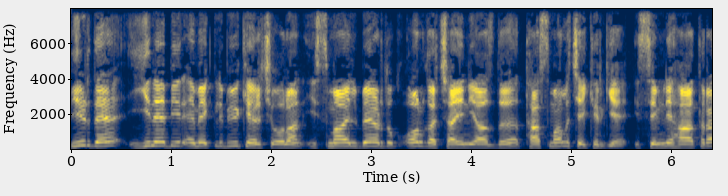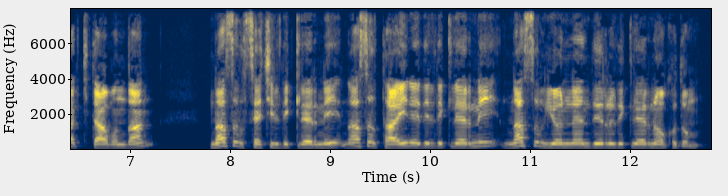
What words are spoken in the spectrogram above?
Bir de yine bir emekli büyükelçi olan İsmail Berduk Olgaçay'ın yazdığı Tasmalı Çekirge isimli hatırat kitabından nasıl seçildiklerini, nasıl tayin edildiklerini, nasıl yönlendirildiklerini okudum.''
